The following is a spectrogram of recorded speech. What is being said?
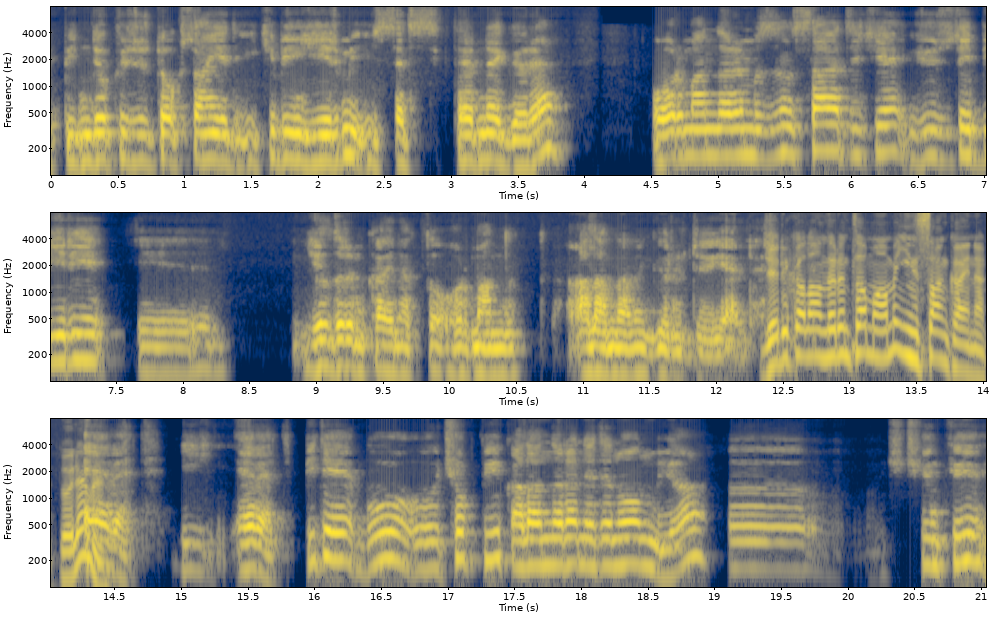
1997-2020 istatistiklerine göre ormanlarımızın sadece yüzde biri yıldırım kaynaklı ormanlık alanların görüldüğü yerler. Geri kalanların tamamı insan kaynaklı öyle mi? Evet. Evet. Bir de bu çok büyük alanlara neden olmuyor. Ee, çünkü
